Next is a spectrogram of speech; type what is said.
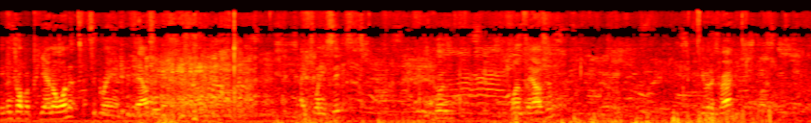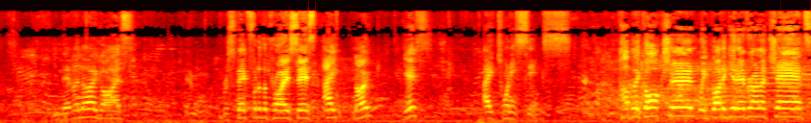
Even drop a piano on it. That's a grand. Thousand. Eight twenty-six. Good. One thousand. Give it a crack. You never know, guys. Respectful to the process. Eight, no, yes, 826. Public auction, we've got to give everyone a chance.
